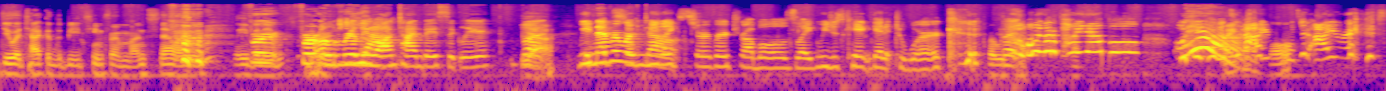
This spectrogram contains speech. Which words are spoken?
do Attack of the B Team for months now. and for for a really Yeah. long time, basically. But Yeah. We never had so worked many, out. like server troubles. Like we just can't get it to work. but oh my god, a pineapple! Okay, Where? it's an, it's an iris.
